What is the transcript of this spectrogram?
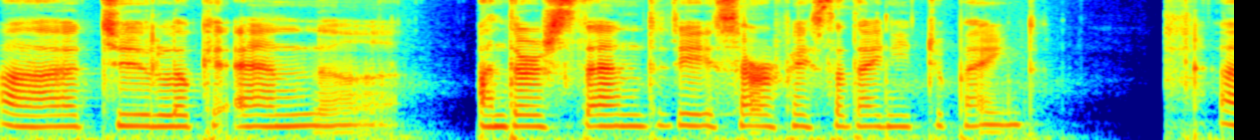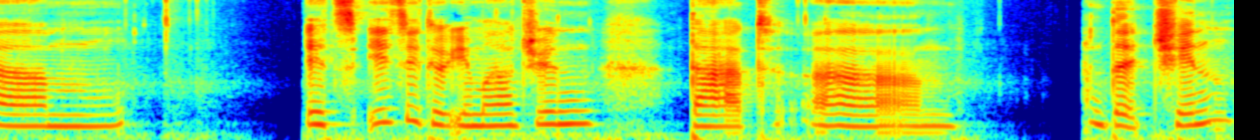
uh, to look and uh, understand the surface that I need to paint. Um, it's easy to imagine that um, the chin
